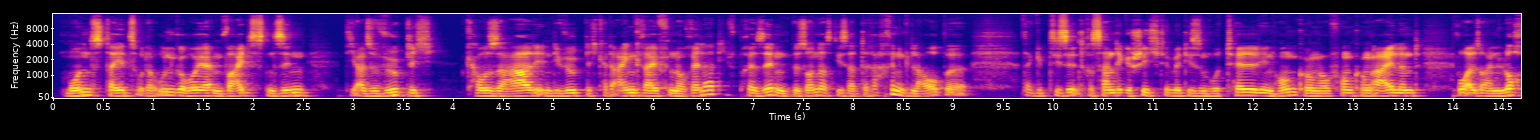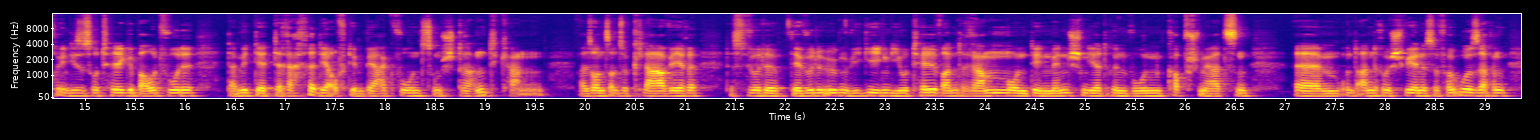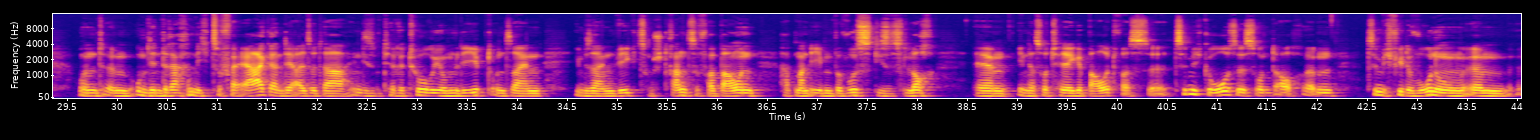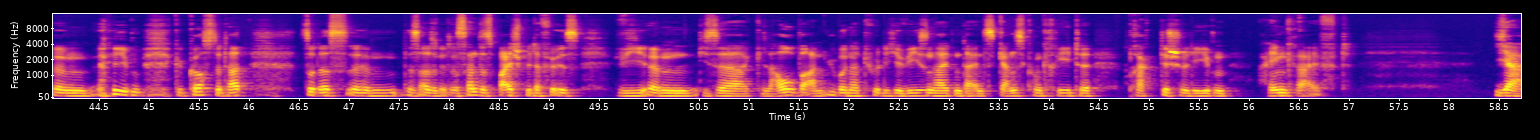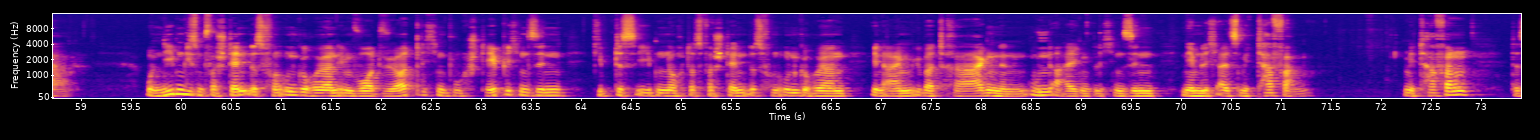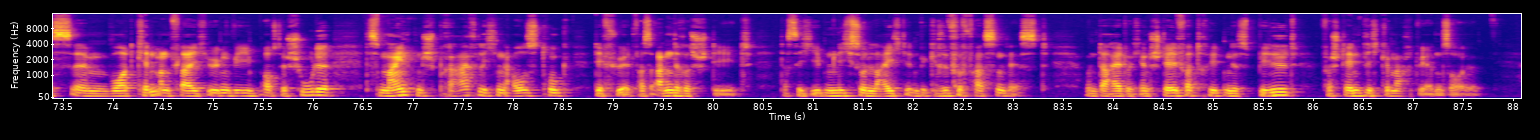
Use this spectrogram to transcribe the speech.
Monster jetzt oder Ungeheuer im weitesten Sinn, die also wirklich kausal in die Wirklichkeit eingreifen, noch relativ präsent. Besonders dieser Drachenglaube da gibt es diese interessante Geschichte mit diesem Hotel in Hongkong auf Hongkong Island, wo also ein Loch in dieses Hotel gebaut wurde, damit der Drache, der auf dem Berg wohnt, zum Strand kann. Weil sonst also klar wäre, das würde, der würde irgendwie gegen die Hotelwand rammen und den Menschen, die da drin wohnen, Kopfschmerzen ähm, und andere Beschwernisse verursachen. Und ähm, um den Drachen nicht zu verärgern, der also da in diesem Territorium lebt und seinen, ihm seinen Weg zum Strand zu verbauen, hat man eben bewusst dieses Loch ähm, in das Hotel gebaut, was äh, ziemlich groß ist und auch ähm, ziemlich viele Wohnungen ähm, ähm, eben gekostet hat, so dass ähm, das also ein interessantes Beispiel dafür ist, wie ähm, dieser Glaube an übernatürliche Wesenheiten da ins ganz konkrete praktische Leben eingreift. Ja, und neben diesem Verständnis von Ungeheuern im wortwörtlichen, buchstäblichen Sinn gibt es eben noch das Verständnis von Ungeheuern in einem übertragenen, uneigentlichen Sinn, nämlich als Metaphern. Metaphern, das ähm, Wort kennt man vielleicht irgendwie aus der Schule, das meint einen sprachlichen Ausdruck, der für etwas anderes steht, das sich eben nicht so leicht in Begriffe fassen lässt und daher durch ein stellvertretendes Bild verständlich gemacht werden soll.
